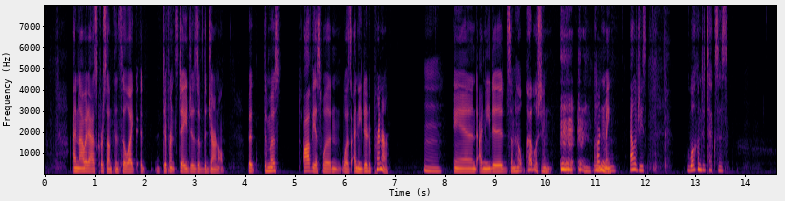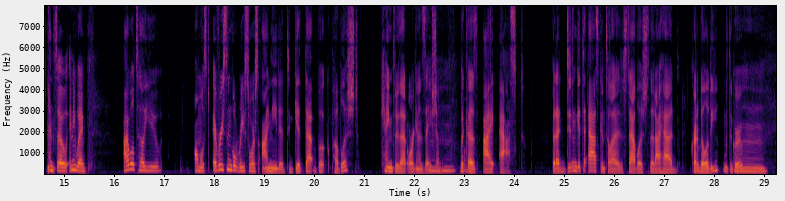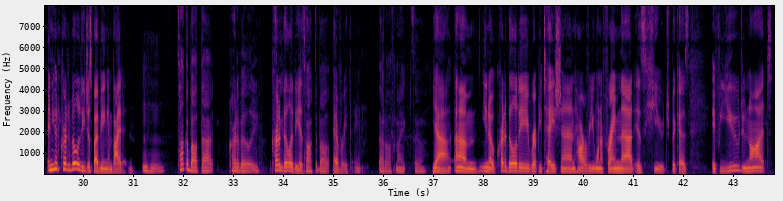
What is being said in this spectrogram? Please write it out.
and I would ask for something. So, like at different stages of the journal. But the most obvious one was I needed a printer Mm. and I needed some help publishing. Pardon me, allergies. Welcome to Texas. And so, anyway, I will tell you almost every single resource I needed to get that book published came through that organization Mhm. because I asked. But I didn't get to ask until I established that I had credibility with the group. Mm. And you had credibility just by being invited. Mhm. Talk about that credibility. 'Cause we- Credibility we is talked about everything. that off mic. So Yeah. Um, you know, credibility, reputation, however you want to frame that is huge because if you do not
